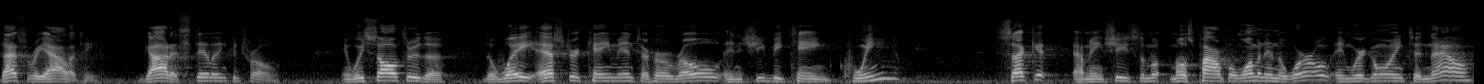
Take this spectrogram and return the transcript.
that's reality. God is still in control. And we saw through the, the way Esther came into her role and she became queen. Second, I mean, she's the mo- most powerful woman in the world. And we're going to now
